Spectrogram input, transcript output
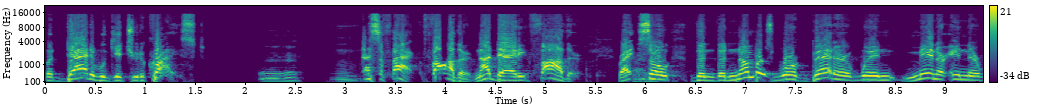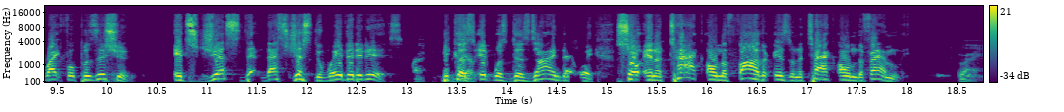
but daddy will get you to Christ. Mm-hmm. Mm. That's a fact. Father, not daddy, father right? right? So the, the numbers work better when men are in their rightful position. It's just that that's just the way that it is right. because yeah. it was designed that way. So an attack on the father is an attack on the family. Right.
